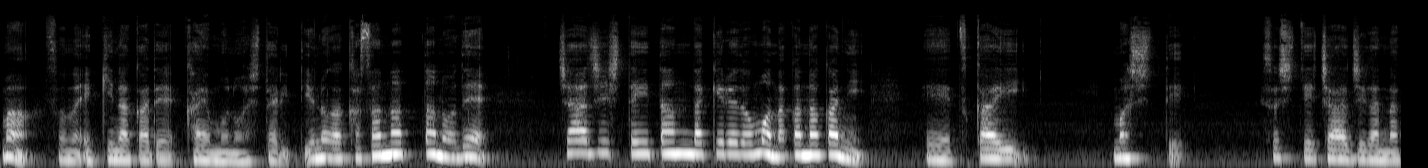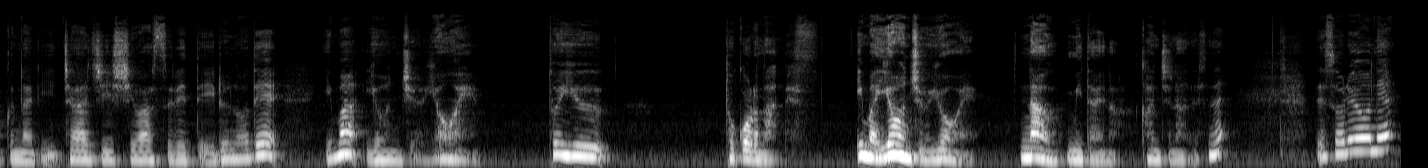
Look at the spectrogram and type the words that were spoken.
まあその駅中で買い物をしたりっていうのが重なったのでチャージしていたんだけれどもなかなかに、えー、使いましてそしてチャージがなくなりチャージし忘れているので今44円というところなんです。今44円 Now みたいな感じなんですね。でそれをね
